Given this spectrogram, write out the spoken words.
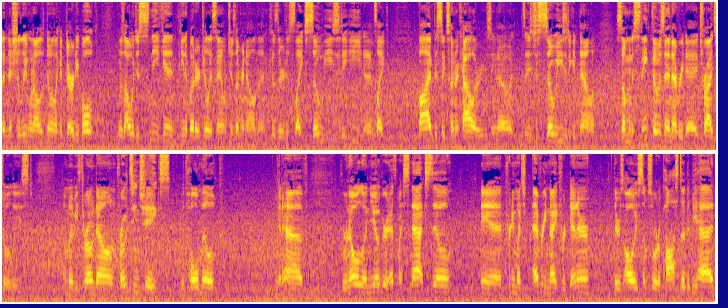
initially, when I was doing like a dirty bulk, was I would just sneak in peanut butter jelly sandwiches every now and then because they're just like so easy to eat and it's like five to six hundred calories. You know, it's, it's just so easy to get down. So I'm gonna sneak those in every day. Try to at least. I'm gonna be throwing down protein shakes with whole milk. Gonna have granola and yogurt as my snack still. And pretty much every night for dinner there's always some sort of pasta to be had.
